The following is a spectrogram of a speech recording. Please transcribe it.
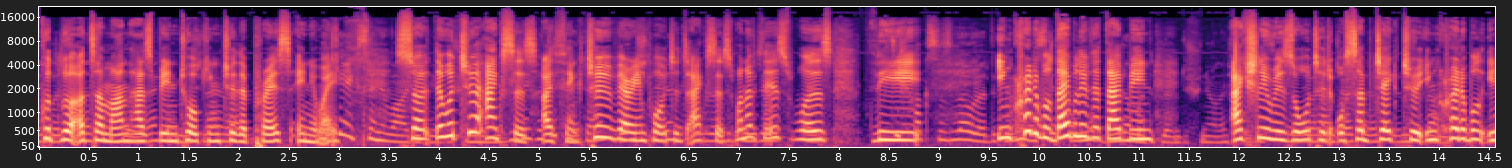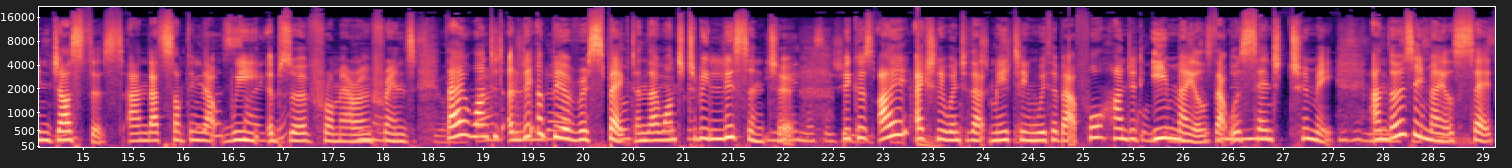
Kutlu Ataman has been talking to the press anyway. So there were two axes, I think, two very important axes. One of these was the incredible, they believe that they've been actually resorted or subject to incredible injustice. And that's something that we observe from our own friends. They wanted a little bit of respect and they wanted to be listened to. Because I actually went to that meeting with about 400 emails that were sent to me. And those emails said,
